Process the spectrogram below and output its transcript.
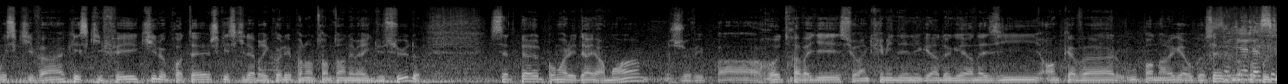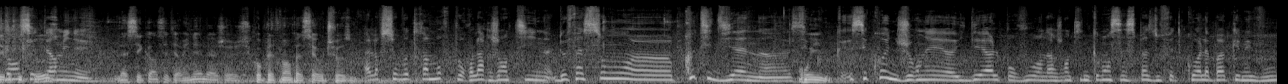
Où est-ce qu'il va? Qu'est-ce qu'il fait? Qui le protège? Qu'est-ce qu'il a bricolé pendant 30 ans en Amérique du Sud? Cette période, pour moi, elle est derrière moi. Je ne vais pas retravailler sur un criminel des guerres de guerre nazi, en cavale ou pendant la guerre au pas la séquence est terminée. La séquence est terminée, là, je, je suis complètement passé à autre chose. Alors sur votre amour pour l'Argentine, de façon euh, quotidienne, c'est Oui. c'est quoi une journée euh, idéale pour vous en Argentine? Comment ça se passe? Vous faites quoi là-bas? Qu'aimez-vous?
